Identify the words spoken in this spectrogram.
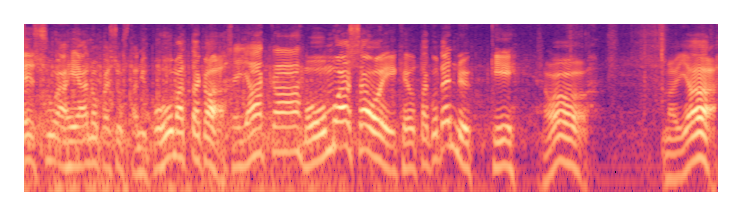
aivopesua hienopesustani puhumattakaan. Se jakaa... Muun muassa oikeutta, kuten nykkii. Oh. No jaa.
